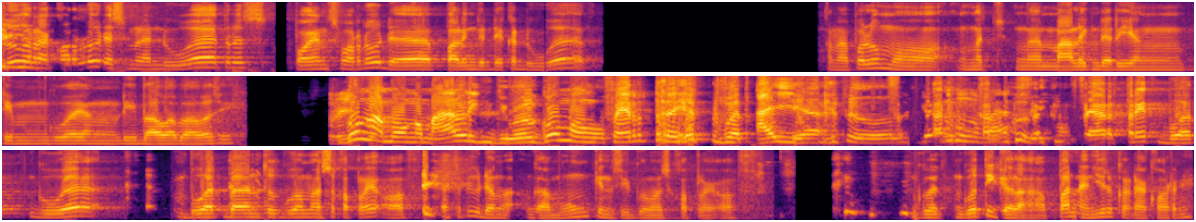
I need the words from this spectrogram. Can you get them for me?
lu rekor lu udah 92 terus points for lu udah paling gede kedua. Kenapa lu mau nge, ngemaling dari yang tim gue yang di bawah-bawah sih? Gue nggak mau ngemaling, Jul. Gue mau fair trade buat Ayu Iya. gitu. Gak Kan, kan fair trade buat gue buat bantu gue masuk ke playoff. Eh tapi udah nggak nggak mungkin sih gue masuk ke playoff. Gue gue 38 anjir kok rekornya.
